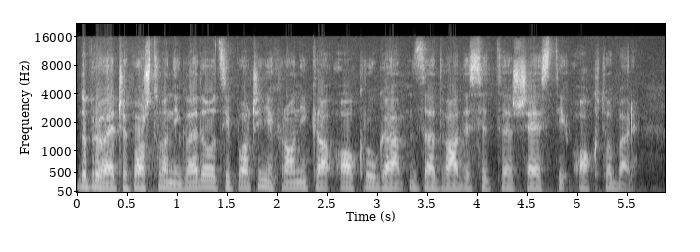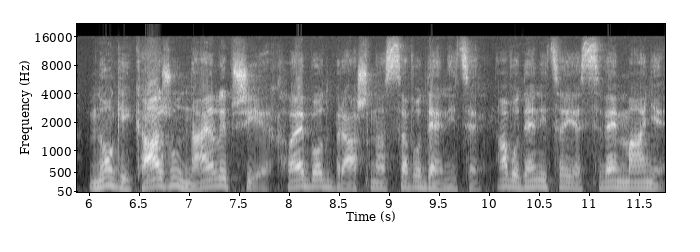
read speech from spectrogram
Dobroveče, poštovani gledalci, počinje hronika okruga za 26. oktobar. Mnogi kažu najlepši je hleb od brašna sa vodenice, a vodenica je sve manje.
